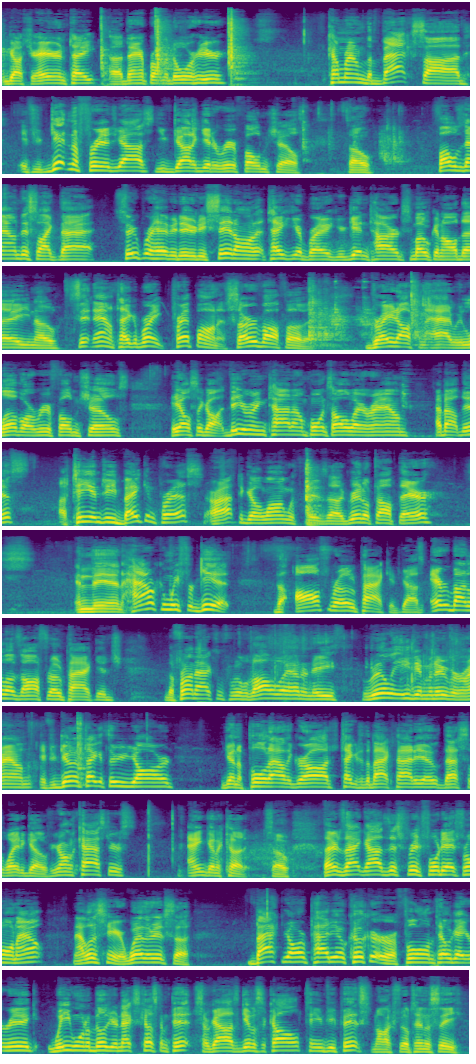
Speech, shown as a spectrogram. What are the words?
You got your air intake uh, damper on the door here. Come around to the back side. If you're getting a fridge, guys, you've got to get a rear folding shelf. So folds down just like that. Super heavy duty. Sit on it, take your break. You're getting tired smoking all day, you know, sit down, take a break, prep on it, serve off of it. Great option to add. We love our rear folding shelves. He also got D-ring tie down points all the way around. How about this? A TMG bacon press, all right, to go along with his uh, griddle top there. And then how can we forget the off-road package, guys? Everybody loves the off-road package. The front axle wheels all the way underneath, really easy to maneuver around. If you're gonna take it through your yard, you're gonna pull it out of the garage, take it to the back patio, that's the way to go. If you're on casters, ain't gonna cut it. So there's that, guys. This Fridge 48's rolling out. Now listen here, whether it's a backyard patio cooker or a full-on tailgate rig, we want to build your next custom pit. So guys, give us a call, TMG Pits, Knoxville, Tennessee.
